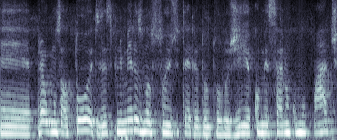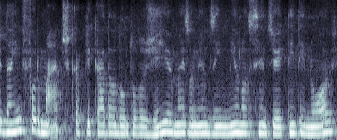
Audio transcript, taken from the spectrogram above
É, Para alguns autores, as primeiras noções de teleodontologia começaram como parte da informática aplicada à odontologia, mais ou menos em 1989,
